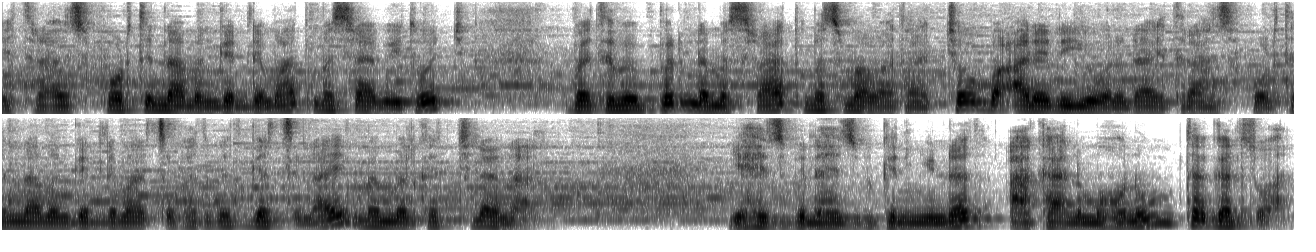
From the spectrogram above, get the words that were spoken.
የትራንስፖርትና መንገድ ልማት መስሪያ ቤቶች በትብብር ለመስራት መስማማታቸው በአለልዩ ወረዳ የትራንስፖርትና መንገድ ልማት ጽፈት ቤት ገጽ ላይ መመልከት ችለናል የህዝብ ለህዝብ ግንኙነት አካል መሆኑም ተገልጿል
